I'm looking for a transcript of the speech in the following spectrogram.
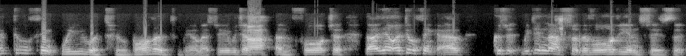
I don't think we were too bothered, to be honest. It was just Ah. unfortunate. I, you know, I don't think because we didn't have sort of audiences that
